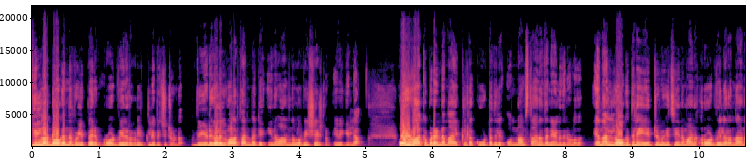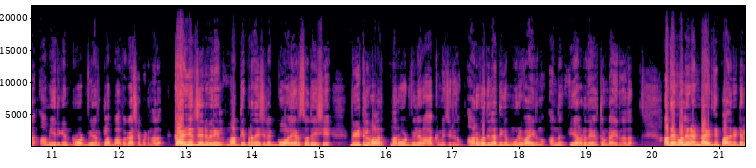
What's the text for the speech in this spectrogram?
കില്ലർ ഡോഗ് എന്ന വിളിപ്പേരും റോഡ് വീലറുകൾക്ക് ലഭിച്ചിട്ടുണ്ട്. വീടുകളിൽ വളർത്താൻ പറ്റിയ ഇനമാണെന്നുള്ള വിശേഷണം ഇവയ്ക്കില്ല. ഒഴിവാക്കപ്പെടേണ്ട നായ്ക്കളുടെ കൂട്ടത്തിൽ ഒന്നാം സ്ഥാനം തന്നെയാണ് ഇതിനുള്ളത്. എന്നാൽ ലോകത്തിലെ ഏറ്റവും മികച്ച ഇനമാണ് റോഡ് വീലർ എന്നാണ് അമേരിക്കൻ റോഡ് വീലർ ക്ലബ്ബ് അവകാശപ്പെടുന്നത്. കഴിഞ്ഞ ജനുവരിയിൽ മധ്യപ്രദേശിലെ ഗ്വാളിയർ സ്വദേശിയെ വീട്ടിൽ വളർത്തുന്ന റോഡ് വീലർ ആക്രമിച്ചിരുന്നു. അറുപതിലധികം മുറിവായിരുന്നു അന്ന് ഇയാളുടെ ദേഹത്തുണ്ടായിരുന്നത്. അതേപോലെ രണ്ടായിരത്തി പതിനെട്ടിൽ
